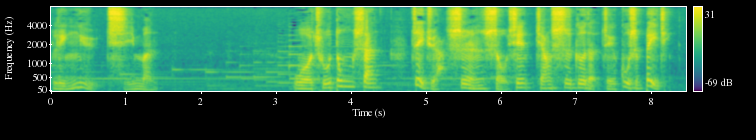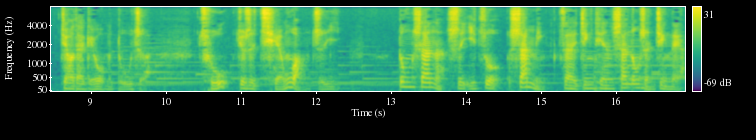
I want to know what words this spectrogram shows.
临雨奇门。我除东山这句啊，诗人首先将诗歌的这个故事背景交代给我们读者。除就是前往之意。东山呢是一座山名，在今天山东省境内啊，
